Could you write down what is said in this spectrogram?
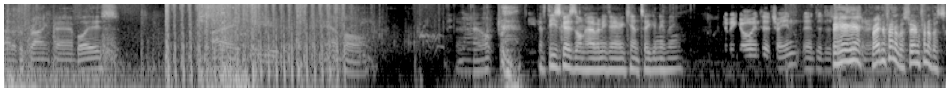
Out of the frying pan, boys. I need ammo. Out. if these guys don't have anything, I can't take anything. Did we go into a train? Into the Right train here, here, station right in front of us, right in front of us.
